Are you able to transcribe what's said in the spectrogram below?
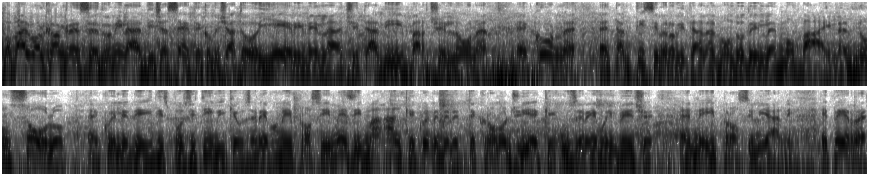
Mobile World Congress 2017 è cominciato ieri nella città di Barcellona eh, con eh, tantissime novità nel mondo del mobile, non solo eh, quelle dei dispositivi che useremo nei prossimi mesi, ma anche quelle delle tecnologie che useremo invece eh, nei prossimi anni. E per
